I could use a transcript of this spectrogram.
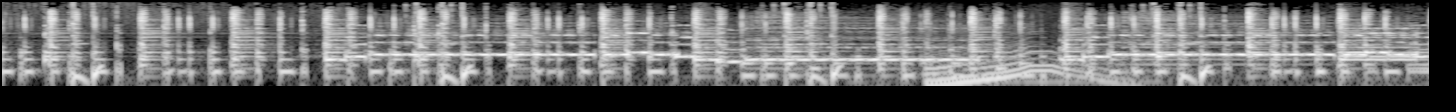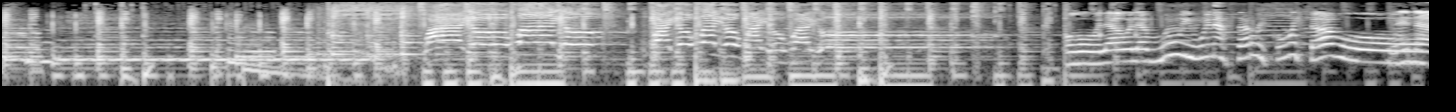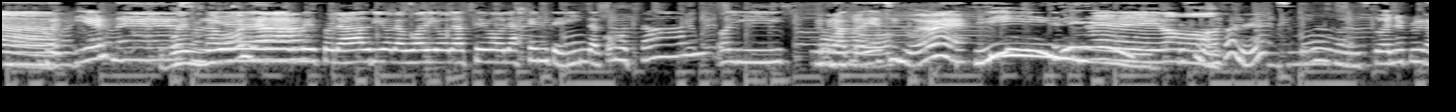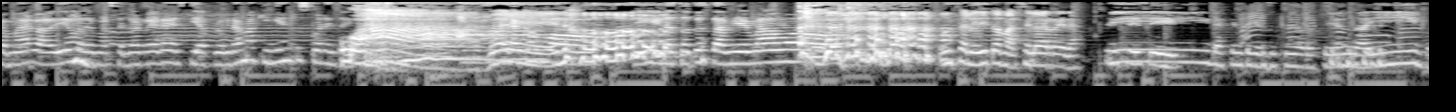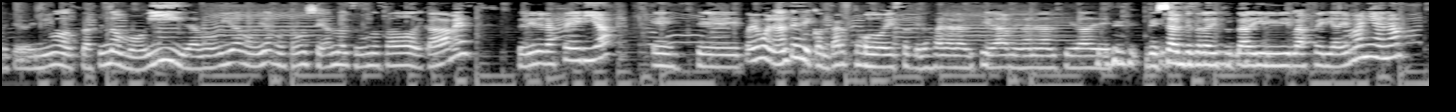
Hola, hola Seba, hola gente linda, ¿cómo están? Olis. Programa 19. Sí, 19, Es vamos. un montón, ¿eh? Es un montón. Estuve en el programa de radio de Marcelo Herrera, decía programa 546. ¡Guau! Ah, bueno. como, sí, nosotros también vamos. Un saludito a Marcelo Herrera. Sí, sí, sí. la gente que nos estuvo recibiendo ahí, porque venimos haciendo movida, movida, movida, porque estamos llegando al segundo sábado de cada mes, se viene la feria, este, pero bueno, antes de contar todo eso que nos gana la ansiedad, me gana la ansiedad de, de ya empezar a disfrutar y vivir la feria de mañana,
